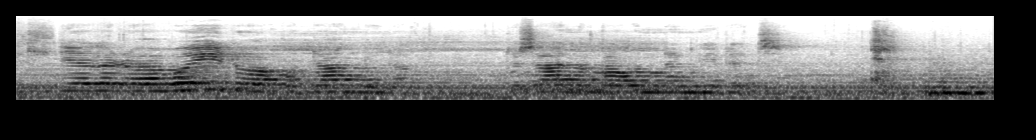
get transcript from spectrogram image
Ikiagaruavoi tuaqutaangila tusaanaqarunnangilat Massakkuungittu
